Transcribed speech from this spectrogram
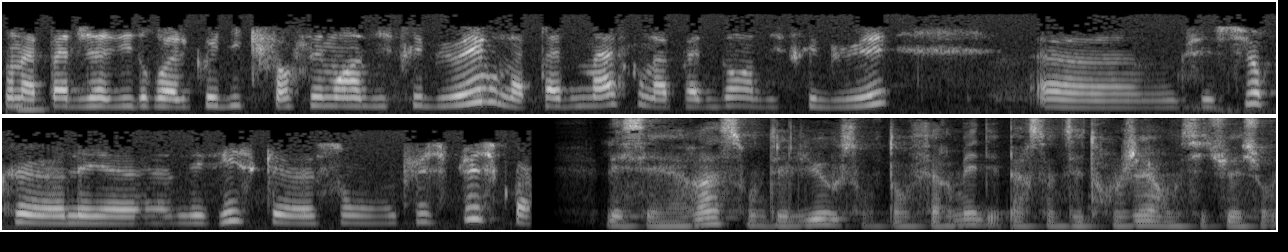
On n'a pas de gel hydroalcoolique forcément à distribuer, on n'a pas de masque, on n'a pas de gants à distribuer. Euh, c'est sûr que les, risques sont plus plus quoi. Les CRA sont des lieux où sont enfermées des personnes étrangères en situation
